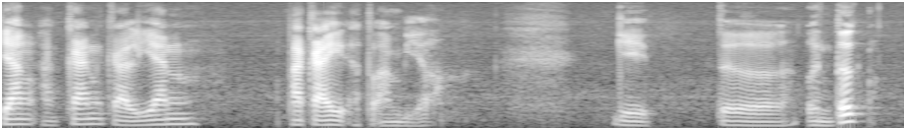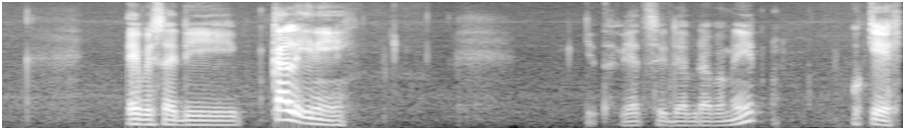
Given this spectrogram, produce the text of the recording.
yang akan kalian pakai atau ambil. Gitu. Untuk episode kali ini. Kita lihat sudah berapa menit. Oke.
